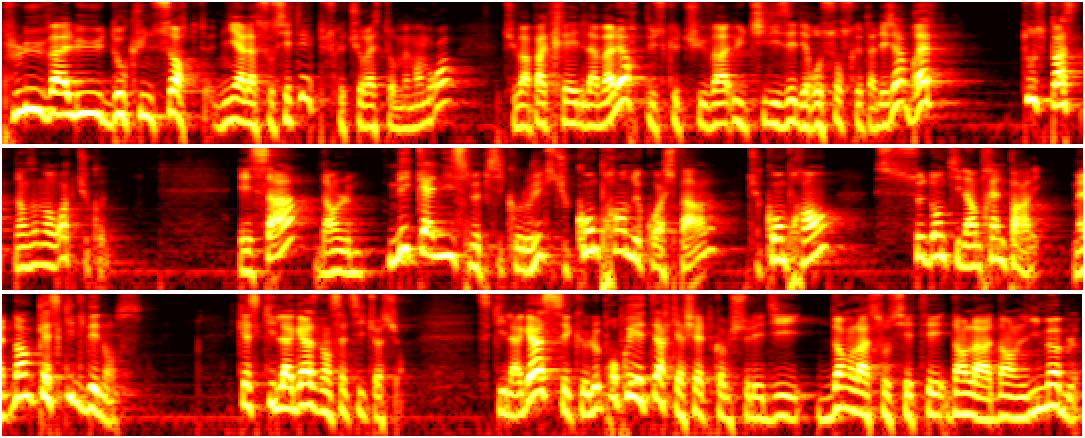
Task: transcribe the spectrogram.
plus-value d'aucune sorte ni à la société, puisque tu restes au même endroit. Tu vas pas créer de la valeur, puisque tu vas utiliser des ressources que tu as déjà. Bref, tout se passe dans un endroit que tu connais. Et ça, dans le mécanisme psychologique, si tu comprends de quoi je parle, tu comprends ce dont il est en train de parler. Maintenant, qu'est-ce qu'il dénonce? Qu'est-ce qui l'agace dans cette situation? Ce qui l'agace, c'est que le propriétaire qui achète, comme je te l'ai dit, dans la société, dans, l'immeuble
